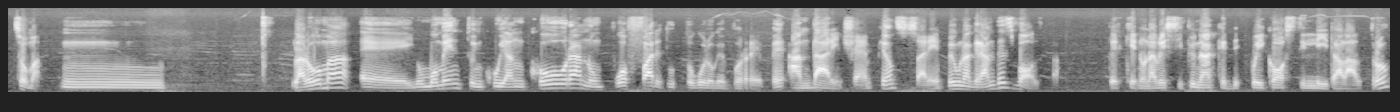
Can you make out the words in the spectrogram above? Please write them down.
insomma, mh, la Roma è in un momento in cui ancora non può fare tutto quello che vorrebbe. Andare in Champions sarebbe una grande svolta, perché non avresti più neanche quei costi lì, tra l'altro,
